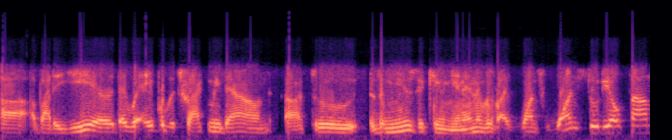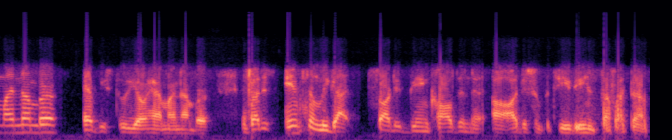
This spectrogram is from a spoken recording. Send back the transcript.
uh, about a year, they were able to track me down uh, through the music union. And it was like once one studio found my number, every studio had my number. And so I just instantly got started being called in to uh, audition for TV and stuff like that.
